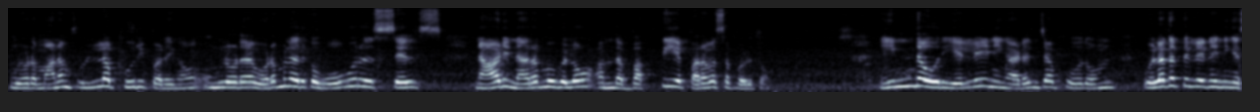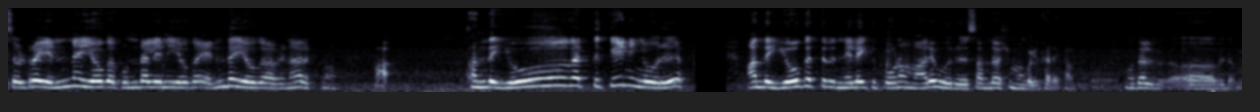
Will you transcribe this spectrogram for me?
உங்களோட மனம் ஃபுல்லாக பூரிப்படையும். உங்களோட உடம்புல இருக்க ஒவ்வொரு செல்ஸ் நாடி நரம்புகளும் அந்த பக்தியை பரவசப்படுத்தும். இந்த ஒரு எல்லையை நீங்கள் அடைஞ்சால் போதும். உலகத்தில் நீங்கள் சொல்கிற என்ன யோகா குண்டலினி யோகா எந்த யோகா வேணால் இருக்கணும். அந்த யோகத்துக்கே நீங்கள் ஒரு அந்த யோகத்தில் நிலைக்கு போன மாதிரி ஒரு சந்தோஷம் உங்களுக்கு கிடைக்கும். முதல் விதம்.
